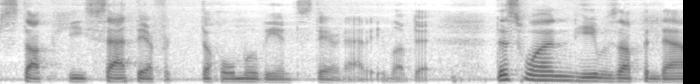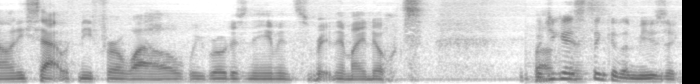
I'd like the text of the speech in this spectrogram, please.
stuck. He sat there for the whole movie and stared at it. He loved it. This one, he was up and down. He sat with me for a while. We wrote his name. It's written in my notes. What do you guys think of the music?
